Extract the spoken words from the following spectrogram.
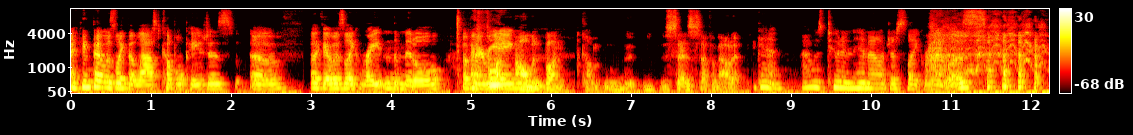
I think that was like the last couple pages of, like, it was like right in the middle of my I thought reading. Almen Bunt come, says stuff about it. Again, I was tuning him out just like Rand was.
